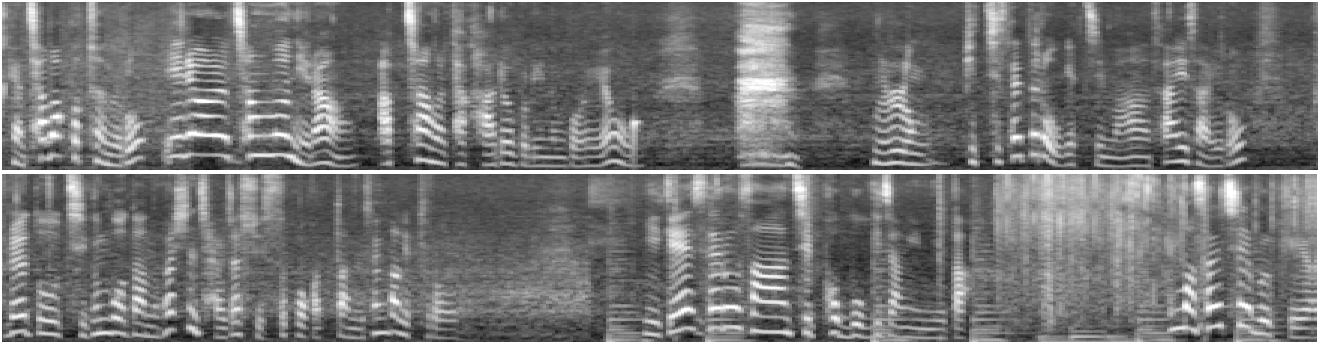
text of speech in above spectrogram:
그냥 차박 커튼으로 1열 창문이랑 앞창을 다 가려버리는 거예요. 물론 빛이 새 들어 오겠지만 사이사이로 그래도 지금보다는 훨씬 잘 잘 수 있을 것 같다는 생각이 들어요. 이게 새로 산 지퍼 모기장입니다. 한번 설치해 볼게요.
